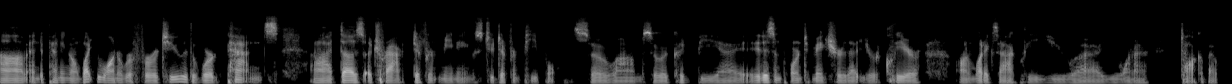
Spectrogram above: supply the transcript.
um, and depending on what you want to refer to, the word patents uh, does attract different meanings to different people. So um, so it could be, uh, it is important to make sure that you're clear on what exactly you, uh, you want to talk about.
